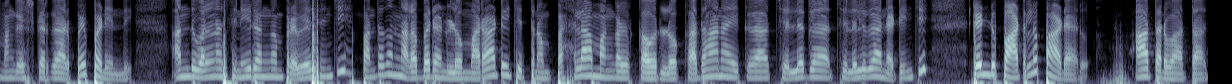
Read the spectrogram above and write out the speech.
మంగేష్కర్ గారిపై పడింది. అందువలన సినీ రంగం ప్రవేశించి పంతొమ్మిది వందల నలభై రెండులో మరాఠీ చిత్రం పహలా మంగళ్ కౌర్లో కథానాయికగా చెల్లెగా చెల్లెలుగా నటించి రెండు పాటలు పాడారు. ఆ తర్వాత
